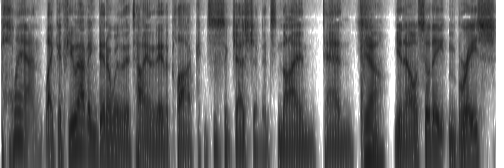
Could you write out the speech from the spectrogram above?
plan. Like if you're having dinner with an Italian at eight o'clock, it's a suggestion. It's nine, 10. Yeah. You know, so they embrace,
